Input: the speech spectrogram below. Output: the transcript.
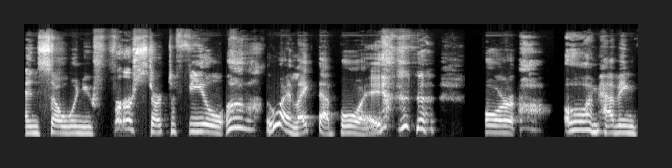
And so when you first start to feel, oh, I like that boy, or oh, I'm having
